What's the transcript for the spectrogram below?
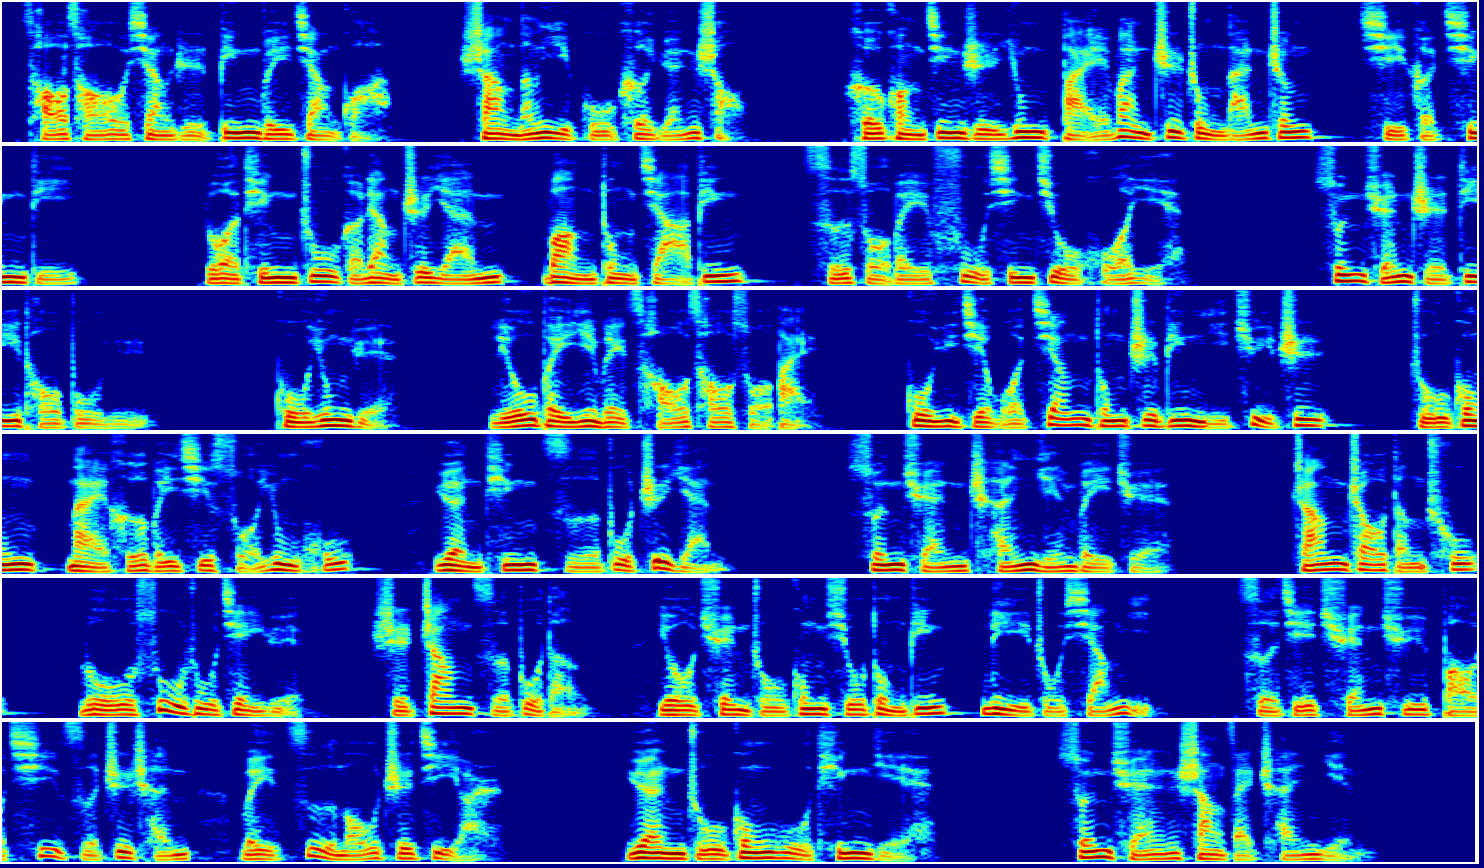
曹操向日兵微将寡，尚能一鼓克袁绍，何况今日拥百万之众南征，岂可轻敌？若听诸葛亮之言，妄动甲兵，此所谓负心救火也。孙权只低头不语。顾雍曰：“刘备因为曹操所败，故欲借我江东之兵以拒之。主公奈何为其所用乎？愿听子布之言。”孙权沉吟未决，张昭等出，鲁肃入见曰：“是张子布等，又劝主公休动兵，力主降矣。此皆权屈保妻子之臣，为自谋之计耳。愿主公勿听也。”孙权尚在沉吟。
